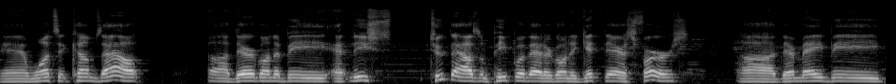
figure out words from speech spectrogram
And once it comes out, uh, there are going to be at least 2,000 people that are going to get theirs first. Uh, there may be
